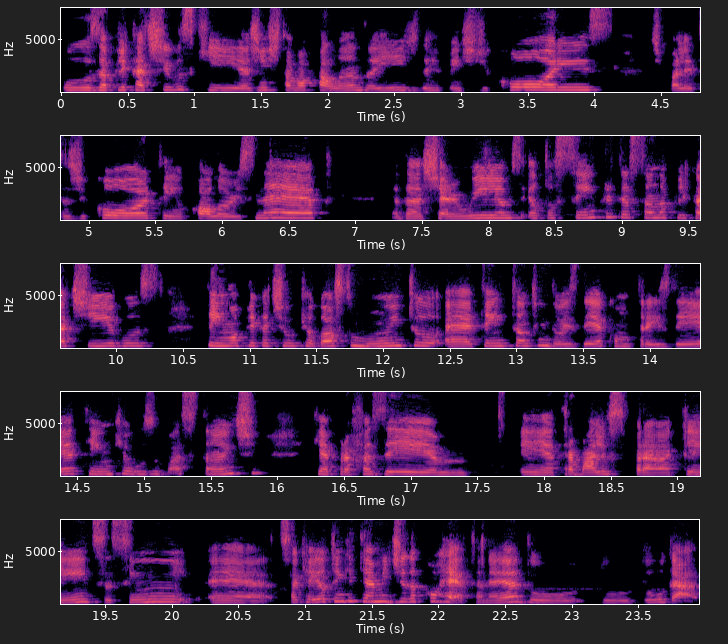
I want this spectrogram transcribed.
os aplicativos que a gente estava falando aí, de, de repente, de cores, de paletas de cor, tem o Color Snap, da Sharon Williams. Eu estou sempre testando aplicativos. Tem um aplicativo que eu gosto muito, é, tem tanto em 2D como 3D, tem um que eu uso bastante, que é para fazer é, trabalhos para clientes, assim, é, só que aí eu tenho que ter a medida correta, né, do, do, do lugar.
